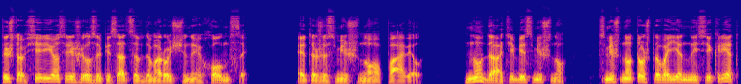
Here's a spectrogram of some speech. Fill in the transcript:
Ты что, всерьез решил записаться в доморощенные Холмсы? Это же смешно, Павел. Ну да, тебе смешно. Смешно то, что военный секрет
